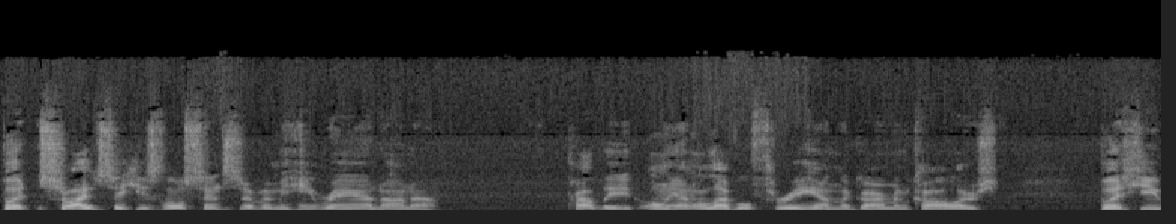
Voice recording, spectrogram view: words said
but so I'd say he's a little sensitive. I mean, he ran on a probably only on a level three on the Garmin collars, but he,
